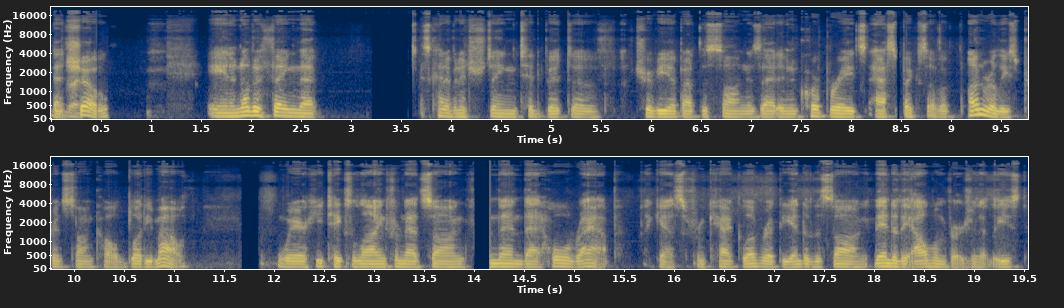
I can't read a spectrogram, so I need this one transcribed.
that Right. show. And another thing that is kind of an interesting tidbit of trivia about this song is that it incorporates aspects of an unreleased Prince song called Bloody Mouth, where he takes a line from that song and then that whole rap, I guess, from Cat Glover at the end of the song, the end of the album version at least,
